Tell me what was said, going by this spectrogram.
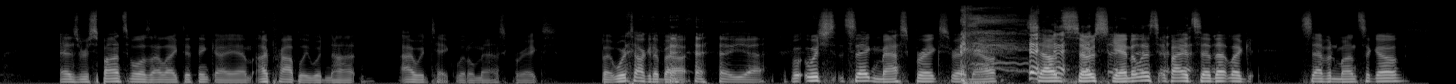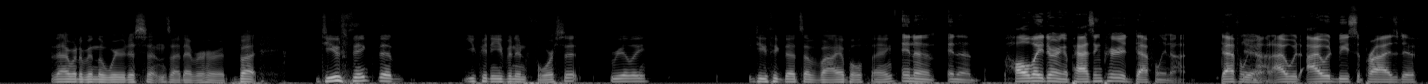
as responsible as I like to think I am, I probably would not. I would take little mask breaks. But we're talking about yeah. wh- which saying mask breaks right now sounds so scandalous. If I had said that like seven months ago, that would have been the weirdest sentence I'd ever heard. But do you think that you can even enforce it? Really? Do you think that's a viable thing? in a in a hallway during a passing period, definitely not. Definitely Yeah. not. I would I would be surprised if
